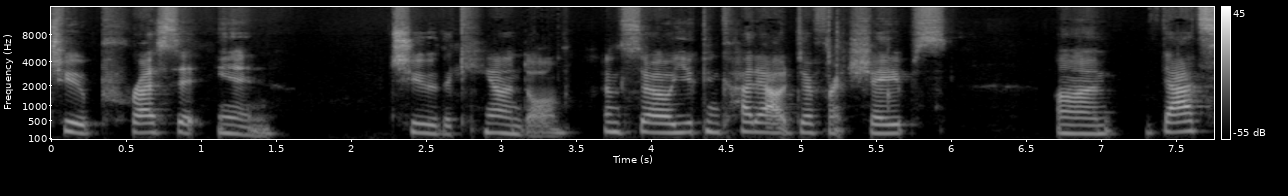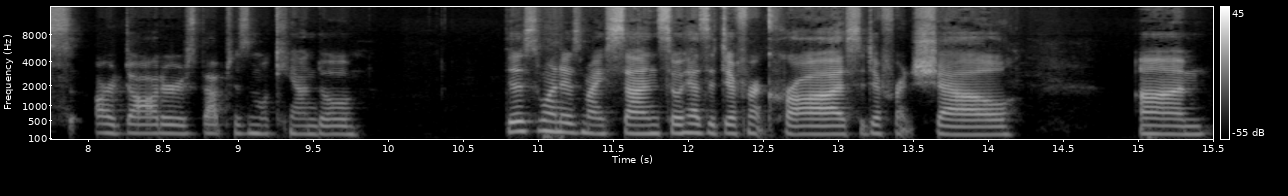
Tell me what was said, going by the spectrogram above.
to press it in to the candle. And so you can cut out different shapes. Um, that's our daughter's baptismal candle. This one is my son, so it has a different cross, a different shell. Um,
